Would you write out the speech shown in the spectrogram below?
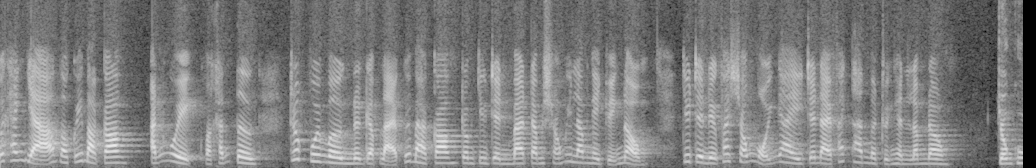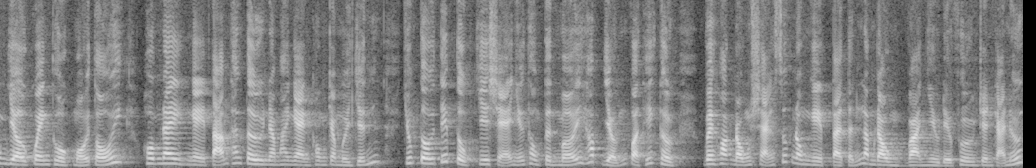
quý khán giả và quý bà con, Ánh Nguyệt và Khánh Tường. Rất vui mừng được gặp lại quý bà con trong chương trình 365 ngày chuyển động. Chương trình được phát sóng mỗi ngày trên đài phát thanh và truyền hình Lâm Đồng. Trong khung giờ quen thuộc mỗi tối, hôm nay ngày 8 tháng 4 năm 2019, chúng tôi tiếp tục chia sẻ những thông tin mới hấp dẫn và thiết thực về hoạt động sản xuất nông nghiệp tại tỉnh Lâm Đồng và nhiều địa phương trên cả nước.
